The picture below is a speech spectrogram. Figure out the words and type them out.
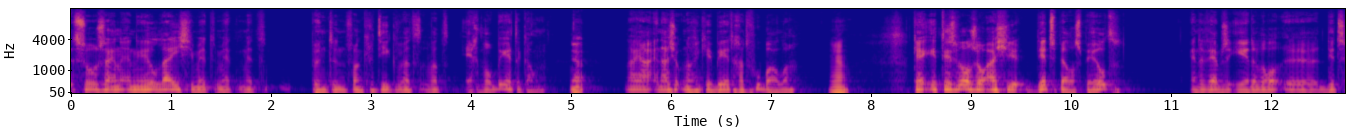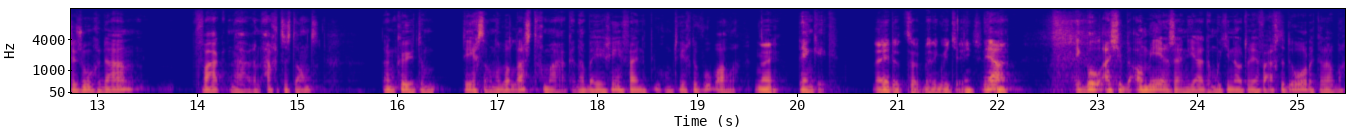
zo zijn er een heel lijstje met, met, met punten van kritiek wat, wat echt wel beter kan. Ja. Nou ja, en als je ook nog een keer beter gaat voetballen. Ja. Kijk, het is wel zo als je dit spel speelt, en dat hebben ze eerder wel eh, dit seizoen gedaan, vaak naar een achterstand, dan kun je het een tegenstander wel lastig maken. Dan ben je geen fijne ploeg om tegen te voetballen, Nee, denk ik. nee dat eh, ben ik met je eens. Ja. Ik bedoel, als je bij Almere zijn, ja, dan moet je nou toch even achter de oren krabben.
